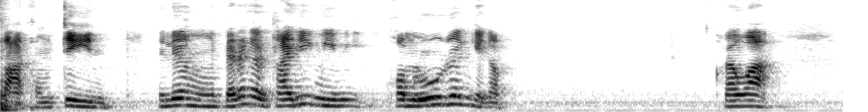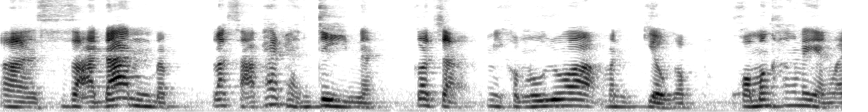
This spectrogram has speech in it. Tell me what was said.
ศาสตร์ของจีน ในเรื่อง แต่ถ้าเกิดใครที่มีความรู้เรื่องเกี่ยวกับเรียกว่าศาสตร์ด้านแบบรักษาแพทย์แผนจีนนี่ย ก็จะมีความรู้ด้วยว่ามันเกี่ยวกับความมั่งคั่งได้อย่างไร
